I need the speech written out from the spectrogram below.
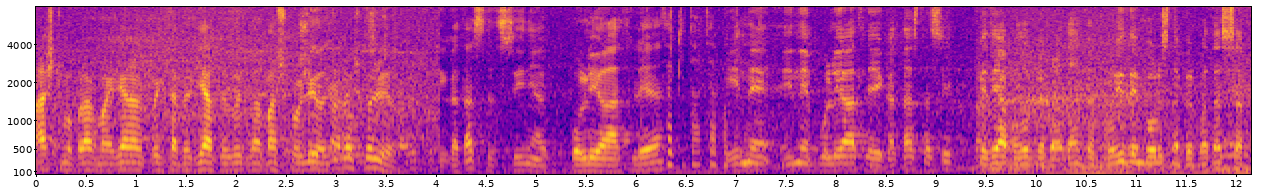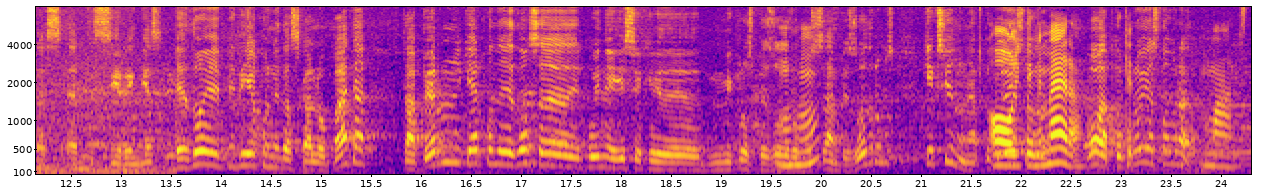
άσχημο πράγμα για έναν που έχει τα παιδιά του εδώ και θα πάει σχολείο. Δεν πάει σχολείο; Η κατάσταση είναι πολύ άθλια. Θα κοιτάτε από εκεί. Είναι, είναι πολύ άθλια η κατάσταση. Παιδιά από εδώ περπατάνε το πρωί, δεν μπορείς να περπατάσεις από, από τις σύρεγγε. Εδώ επειδή έχουν τα σκαλοπάτια, τα παίρνουν και έρχονται εδώ που είναι ήσυχοι μικρός πεζόδρομος, mm -hmm. σαν πεζόδρομος και ξύνουν από το Όλη την ημέρα. Ό, από το πρωί το βράδυ. Μάλιστα.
